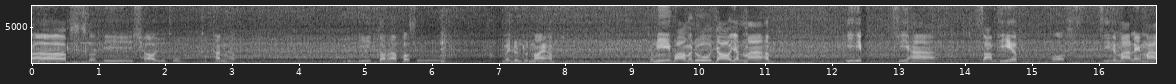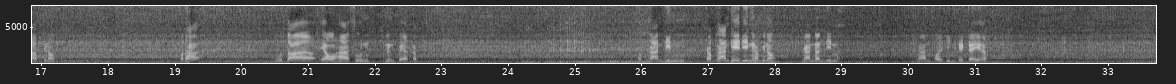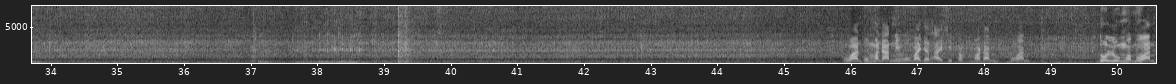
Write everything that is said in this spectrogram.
ครับ สวัสดีชาว YouTube ทุกท่านครับ ยินดีต้อนรับเข้าสู่วัยรุ่นทุนน้อยครับ วันนี้พามาดูเจ้ายันมาครับ EF 45 3ทีครับก็สีสมาแรงมาครับพี่น้องปะทะอูต้า L5018 ครับ กับงานดินกับงานเทดินครับพี่น้องงานดันดินนะ งานถอยดินใกล้ๆครับ เมื่อวานผมมาดันนี่ว่าจะถ่ายคลิปครับมาดันเมื่อวานโดนลุมครับเมื่อวาน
